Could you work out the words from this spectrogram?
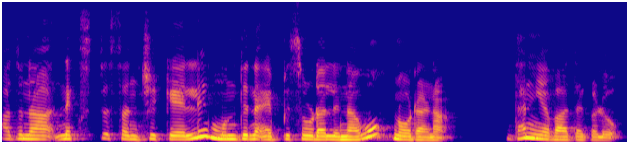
ಅದನ್ನು ನೆಕ್ಸ್ಟ್ ಸಂಚಿಕೆಯಲ್ಲಿ ಮುಂದಿನ ಎಪಿಸೋಡಲ್ಲಿ ನಾವು ನೋಡೋಣ. ಧನ್ಯವಾದಗಳು.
